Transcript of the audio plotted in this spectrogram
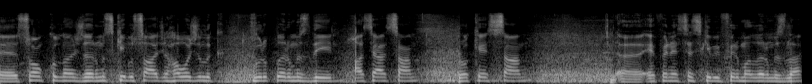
e, son kullanıcılarımız ki bu sadece havacılık gruplarımız değil. Aselsan, Roketsan, e, FNSS gibi firmalarımızla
